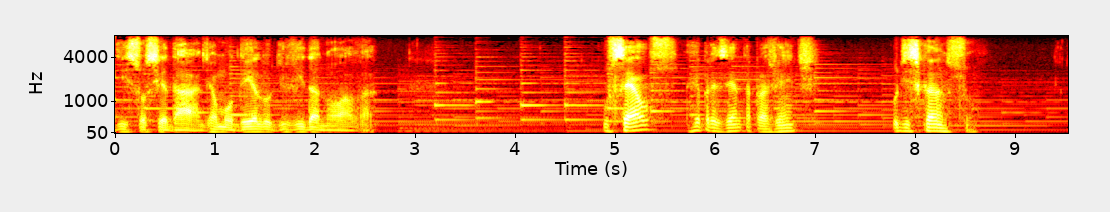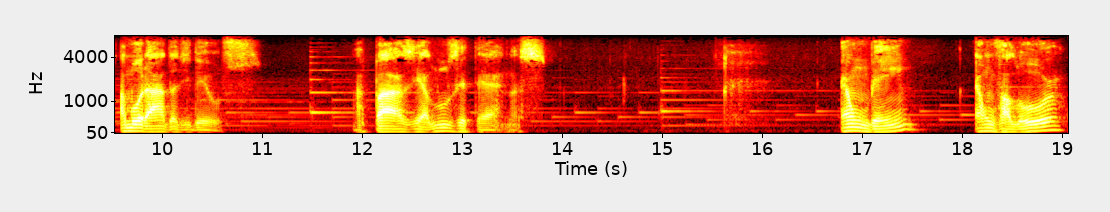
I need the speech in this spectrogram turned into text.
de sociedade, é um modelo de vida nova. Os céus representa para a gente o descanso, a morada de Deus, a paz e a luz eternas. É um bem, é um valor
